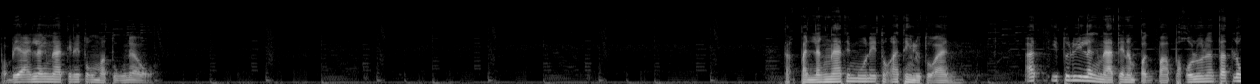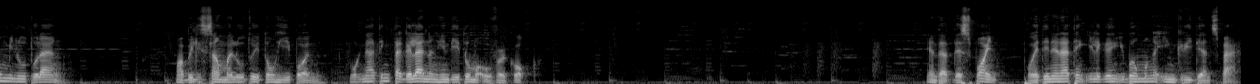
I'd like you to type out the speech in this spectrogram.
Pabayaan lang natin itong matunaw. Takpan lang natin muna itong ating lutuan. At ituloy lang natin ang pagpapakulo ng tatlong minuto lang. Mabilis lang maluto itong hipon. Huwag nating tagalan nang hindi ito ma-overcook. And at this point, pwede na nating ilagay yung ibang mga ingredients pa.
